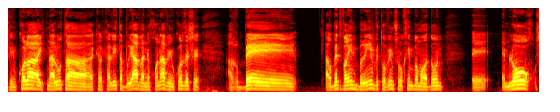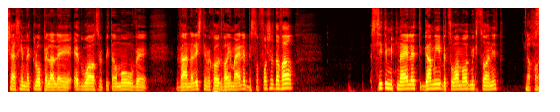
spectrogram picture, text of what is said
ועם כל ההתנהלות הכלכלית הבריאה והנכונה, ועם כל זה שהרבה הרבה דברים בריאים וטובים שהולכים במועדון, אה, הם לא שייכים לקלופ, אלא לאדוארדס ופיטר מור ו... והאנליסטים וכל הדברים האלה, בסופו של דבר, סיטי מתנהלת גם היא בצורה מאוד מקצוענית. נכון.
